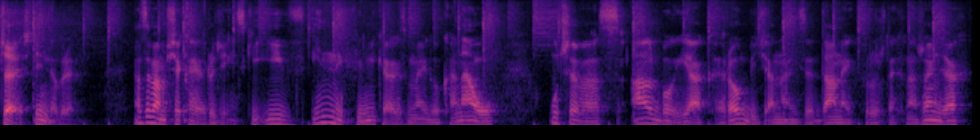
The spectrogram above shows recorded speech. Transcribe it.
Cześć, dzień dobry. Nazywam się Kajo Rodzieński i w innych filmikach z mojego kanału uczę Was albo jak robić analizę danych w różnych narzędziach,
